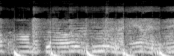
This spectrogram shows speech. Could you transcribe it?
up on the floor, you and hand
